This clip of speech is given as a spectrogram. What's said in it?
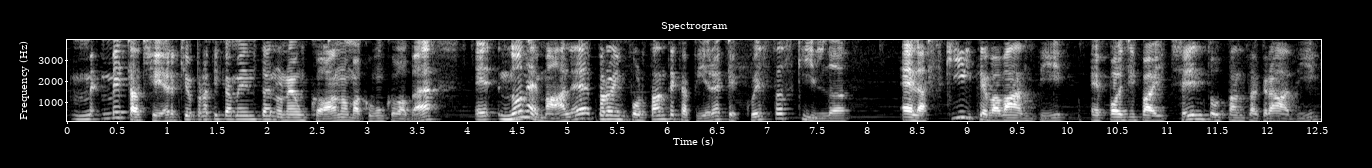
metà cerchio praticamente, non è un cono, ma comunque vabbè. E non è male, però è importante capire che questa skill è la skill che va avanti e poi si fa i 180 gradi,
